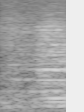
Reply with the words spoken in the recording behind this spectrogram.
King.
